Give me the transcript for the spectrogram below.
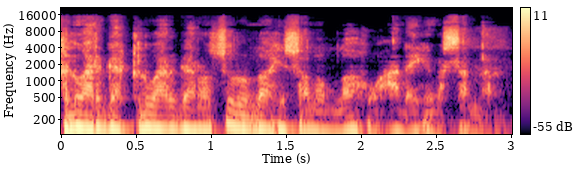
keluarga-keluarga Rasulullah Sallallahu Alaihi Wasallam.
